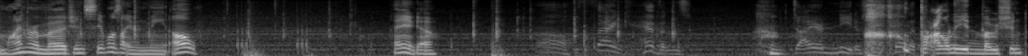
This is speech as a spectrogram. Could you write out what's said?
Minor emergency? What does that even mean? Oh. There you go. Oh, thank heavens. Dire need of in motion.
